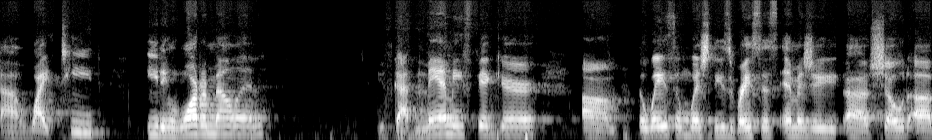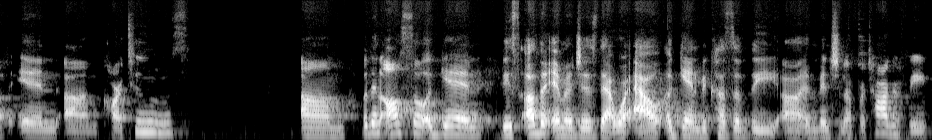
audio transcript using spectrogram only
uh, white teeth, eating watermelon. You've got mammy figure, um, the ways in which these racist imagery uh, showed up in um, cartoons. Um, but then also, again, these other images that were out, again, because of the uh, invention of photography,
